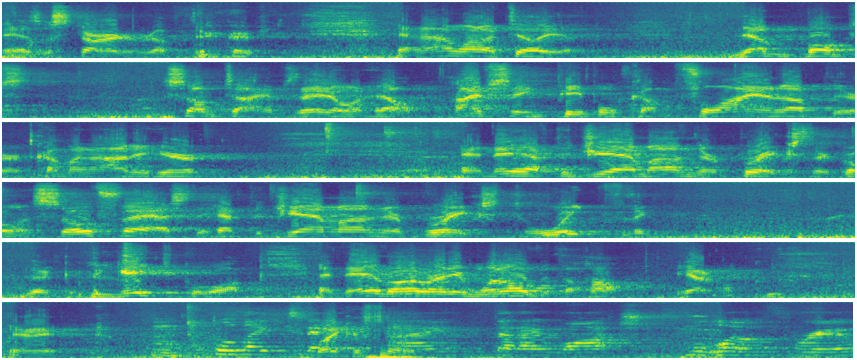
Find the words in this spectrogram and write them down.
as a starter up there, and I want to tell you, them bumps, sometimes they don't help. I've seen people come flying up there, coming out of here, and they have to jam on their brakes. They're going so fast, they have to jam on their brakes to wait for the, the the gate to go up, and they've already went over the hump, you know? And it, Well, like today, Like I the said. guy that I watched blow through,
